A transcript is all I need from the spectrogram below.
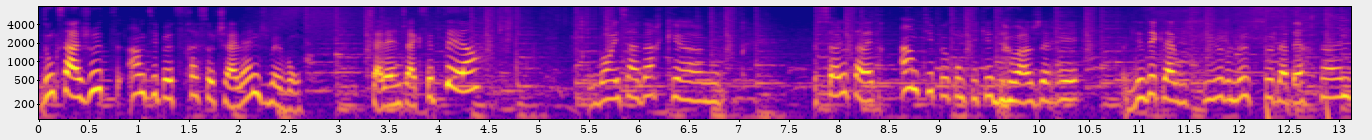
Donc ça ajoute un petit peu de stress au challenge, mais bon, challenge accepté. Hein bon, il s'avère que euh, seul, ça va être un petit peu compliqué de devoir gérer les éclaboussures, le saut de la personne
